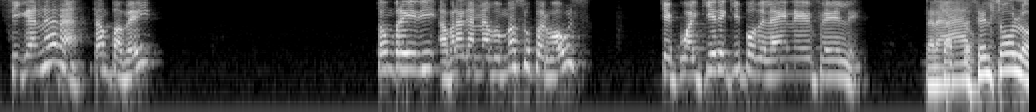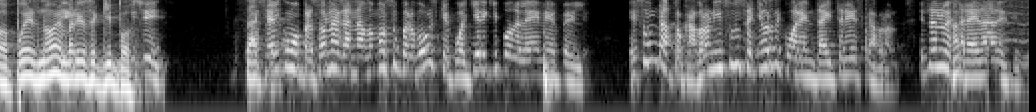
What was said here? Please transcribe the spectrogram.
Si ganara Tampa Bay, Tom Brady habrá ganado más Super Bowls que cualquier equipo de la NFL. Tras Exacto. él solo, pues, ¿no? En Sí. varios equipos. sí. O Exacto. sea, él como persona ha ganado más Super Bowls que cualquier equipo de la NFL. Es un dato, cabrón, y es un señor de 43, cabrón. Esa es nuestra edad, ese güey.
